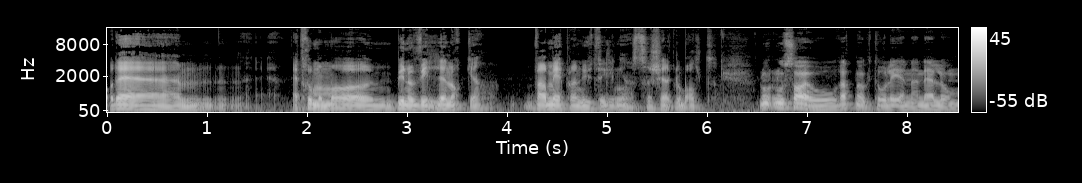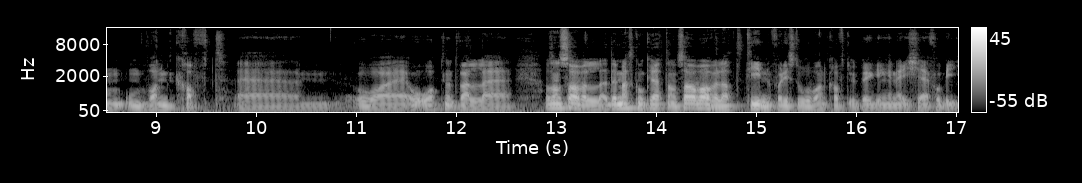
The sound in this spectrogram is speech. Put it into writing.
Og det eh, Jeg tror man må begynne å ville noe. Være med på den utviklingen som skjer globalt. Nå, nå sa jo rett nok Torlien en del om, om vannkraft. Eh, og, og, åpnet vel altså han sa vel, Det mest konkrete han sa, var vel at tiden for de store vannkraftutbyggingene ikke er forbi.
